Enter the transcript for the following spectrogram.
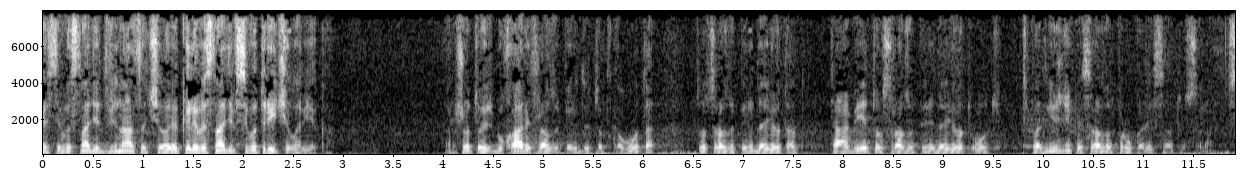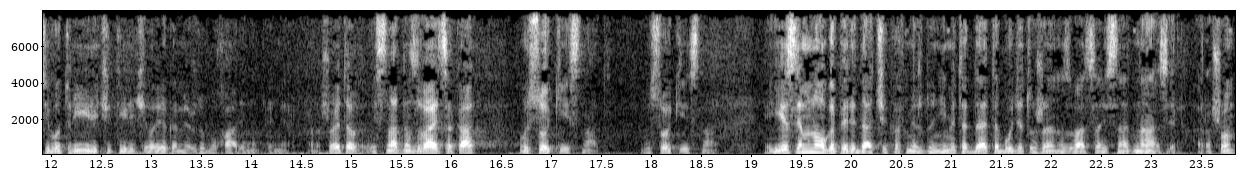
если в иснаде 12 человек или в иснаде всего 3 человека. Хорошо, то есть Бухари сразу передает от кого-то, тот сразу передает от Таби, тот сразу передает от сподвижника, сразу от пророка, алейсалатусалам. Всего три или четыре человека между Бухари, например. Хорошо, это иснат называется как? Высокий иснат. Высокий иснат. Если много передатчиков между ними, тогда это будет уже называться иснат назель. Хорошо?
